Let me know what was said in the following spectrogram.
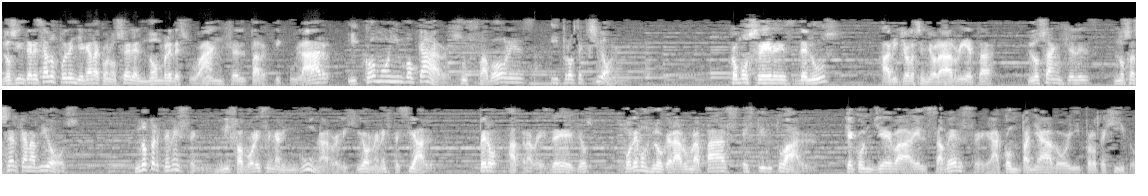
los interesados pueden llegar a conocer el nombre de su ángel particular y cómo invocar sus favores y protección. Como seres de luz, ha dicho la señora Arrieta, los ángeles nos acercan a Dios. No pertenecen ni favorecen a ninguna religión en especial, pero a través de ellos podemos lograr una paz espiritual que conlleva el saberse acompañado y protegido.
